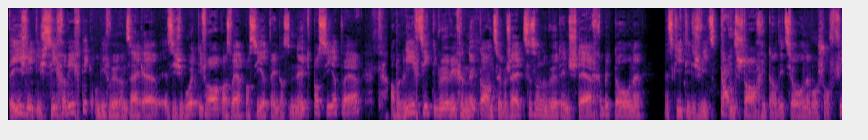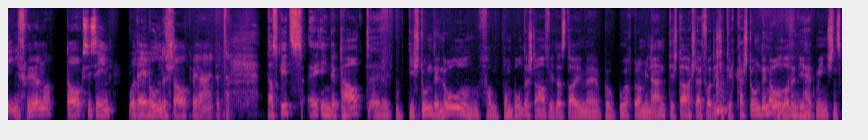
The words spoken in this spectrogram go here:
der Einschnitt ist sicher wichtig und ich würde sagen, es ist eine gute Frage, was wäre passiert, wenn das nicht passiert wäre. Aber gleichzeitig würde ich ihn nicht ganz überschätzen, sondern würde ihn stärker betonen. Es gibt in der Schweiz ganz starke Traditionen, die schon viel früher da sind, wo der Bundesstaat bereitet hat. Das gibt's äh, in der Tat. Äh, die Stunde Null vom, vom Bundesstaat, wie das da im äh, Buch prominent ist dargestellt wurde, ist natürlich keine Stunde Null, oder? Die hat mindestens,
